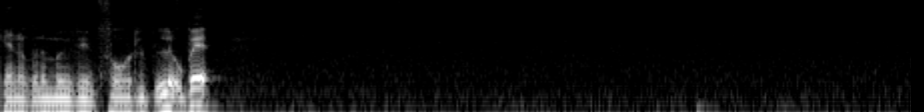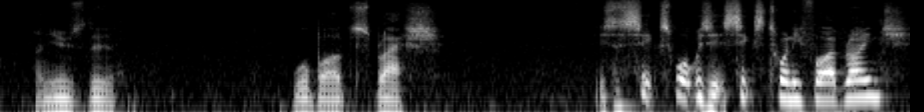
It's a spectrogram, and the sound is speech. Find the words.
Again, I'm going to move him forward a little bit. and use the war barge Splash. It's a six. What was it? Six twenty-five range.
